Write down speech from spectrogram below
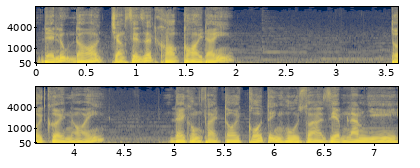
Đến lúc đó chắc sẽ rất khó coi đấy. Tôi cười nói, đây không phải tôi cố tình hù dọa Diệp Lam Nhi.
